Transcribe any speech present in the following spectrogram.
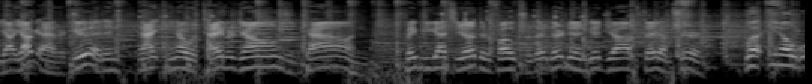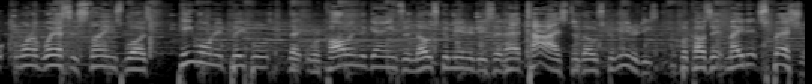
y'all, y'all guys are good, and, and I, you know with Taylor Jones and Kyle and people you got your other folks, they're, they're doing good jobs too, I'm sure. Well, you know, one of Wes's things was he wanted people that were calling the games in those communities that had ties to those communities because it made it special.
